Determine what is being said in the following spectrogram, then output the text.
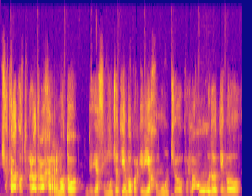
yo estaba acostumbrado a trabajar remoto desde hace mucho tiempo porque viajo mucho por laburo, tengo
